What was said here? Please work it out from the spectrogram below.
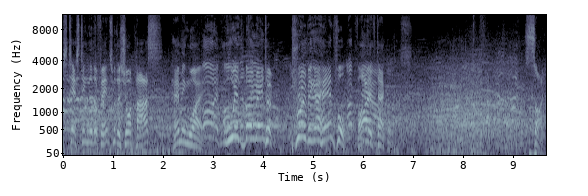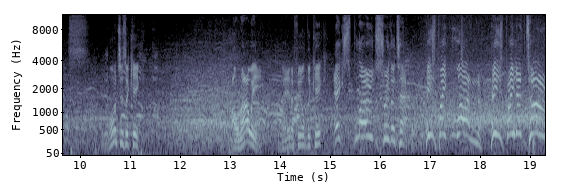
is testing the defence with a short pass. Hemingway Five, with momentum, He's proving a handful. Up Five now. tackles. Sykes launches a kick. Alrawi there to field the kick. Explodes through the tackle. He's beaten one. He's beaten two.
